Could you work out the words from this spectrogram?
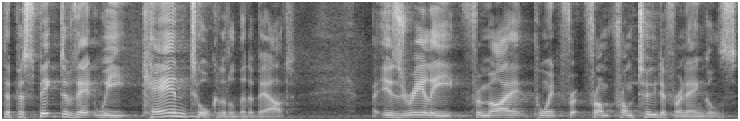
The perspective that we can talk a little bit about is really, from my point, from, from two different angles.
